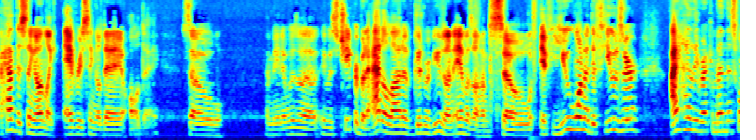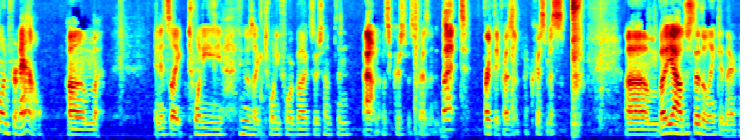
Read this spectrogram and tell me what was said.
I have this thing on like every single day, all day. So I mean, it was a it was cheaper, but it had a lot of good reviews on Amazon. So if you want a diffuser, I highly recommend this one for now. Um, and it's like twenty, I think it was like twenty four bucks or something. I don't know. It's a Christmas present, but birthday present, not Christmas. um, but yeah, I'll just throw the link in there,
